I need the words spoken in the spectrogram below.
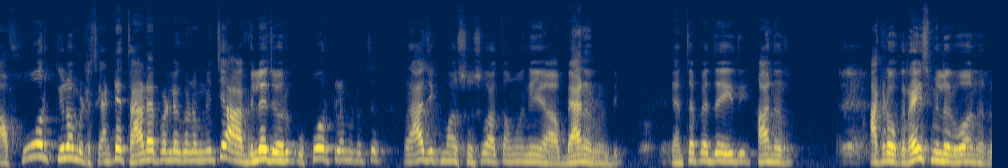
ఆ ఫోర్ కిలోమీటర్స్ అంటే తాడేపల్లిగూడెం నుంచి ఆ విలేజ్ వరకు ఫోర్ కిలోమీటర్స్ రాజకుమార్ సుస్వాతం అని ఆ బ్యానర్ ఉంది. ఎంత పెద్ద ఇది? హానర్ అక్కడ ఒక రైస్ మిల్లర్ ఓనర్.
